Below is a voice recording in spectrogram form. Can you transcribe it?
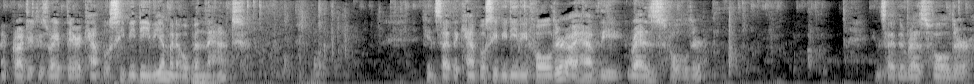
My project is right there, Campo CBDB. I'm going to open that. Inside the Campo CBDB folder, I have the res folder. Inside the res folder,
